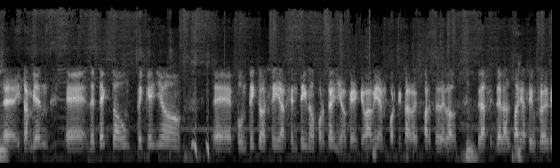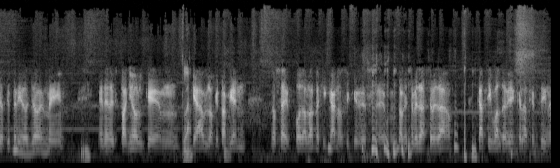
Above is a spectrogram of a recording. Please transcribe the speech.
Eh, y también eh, detecto un pequeño eh, puntito así argentino porteño que, que va bien, porque claro, es parte de, los, de, las, de las varias influencias que he tenido yo en mi en el español que, mm, Claro. que hablo, que también no sé, puedo hablar mexicano si quieres. Eh, pues también se me, da, se me da casi igual de bien que el argentino.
